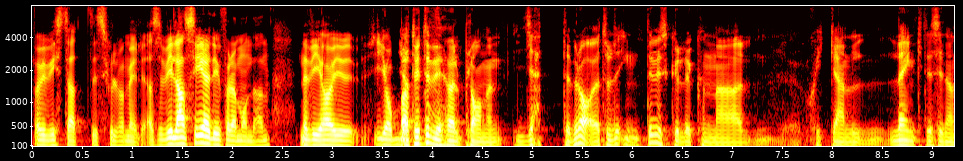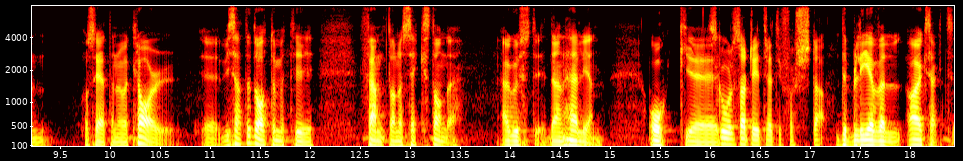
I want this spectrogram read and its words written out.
vad vi visste att det skulle vara möjligt. Alltså vi lanserade ju förra måndagen, men vi har ju Jag jobbat tyckte vi höll planen jättebra. Jag trodde inte vi skulle kunna skicka en länk till sidan och säga att den var klar. Eh, Vi satte datumet till 15-16 augusti, den helgen. Och eh, Skolstart är 31. det blev väl, ja exakt,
